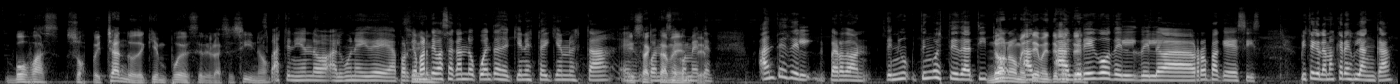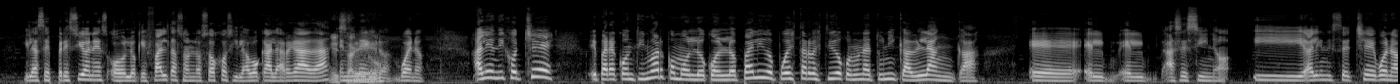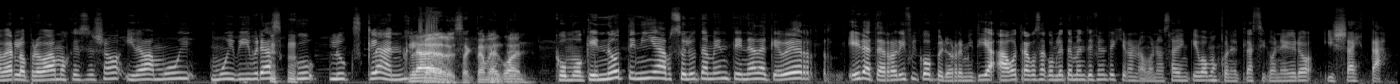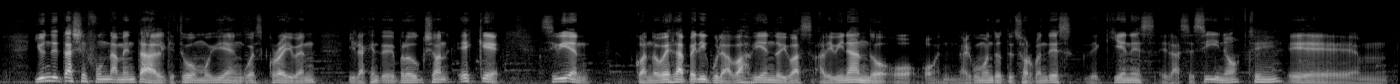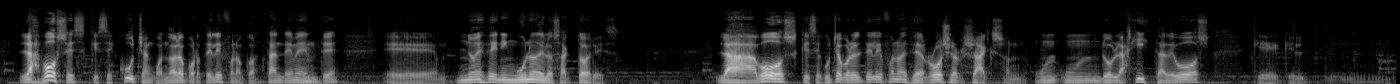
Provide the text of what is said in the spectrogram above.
vos vas sospechando de quién puede ser el asesino. Vas teniendo alguna idea. Porque Sí. aparte vas sacando cuentas de quién está y quién no está en, cuando se cometen. Antes del. Perdón, tengo este datito. No, no, meté, ag- meté, meté. Agrego del- de la ropa que decís. Viste que la máscara es blanca y las expresiones o lo que falta son los ojos y la boca alargada Exacto. en negro. Bueno, alguien dijo, che, eh, para continuar como lo, con lo pálido puede estar vestido con una túnica blanca eh, el, el asesino. Y alguien dice, che, bueno, a ver, lo probamos, qué sé yo, y daba muy, muy vibras Ku Klux Klan. Claro, Claro, exactamente. Cual. Como que no tenía absolutamente nada que ver, era terrorífico, pero remitía a otra cosa completamente diferente. Dijeron, no, bueno, ¿saben qué? Vamos con el clásico negro y ya está. Y un detalle fundamental que estuvo muy bien Wes Craven y la gente de producción es que, si bien cuando ves la película vas viendo y vas adivinando o, o en algún momento te sorprendes de quién es el asesino, Sí. eh, las voces que se escuchan cuando habla por teléfono constantemente eh, no es de ninguno de los actores. La voz que se escucha por el teléfono es de Roger Jackson, un, un doblajista de voz que, que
